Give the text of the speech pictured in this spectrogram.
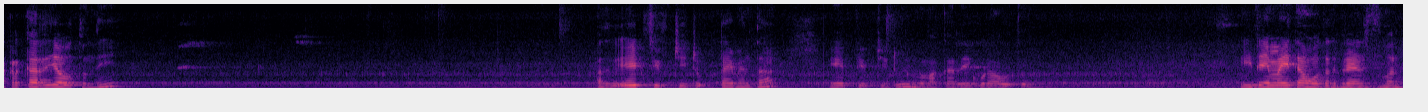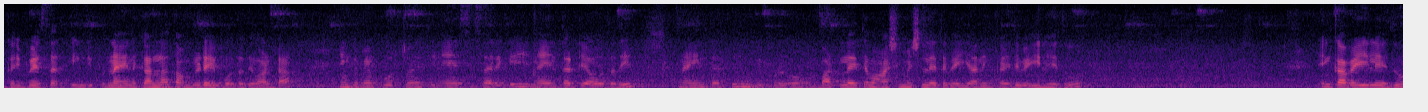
అక్కడ కర్రీ అవుతుంది. అది ఎయిట్ ఫిఫ్టీ టూ. టైం ఎంత? ఎయిట్ ఫిఫ్టీ టూ ఇంకా మా కర్రీ కూడా అవుతుంది. ఈ టైం అయితే అవుతుంది ఫ్రెండ్స్? వర్క్ అయిపోయేసరికి ఇంక ఇప్పుడు నైన్ కల్లా కంప్లీట్ అయిపోతుంది వంట. ఇంకా మేము కూర్చొని తినేసేసరికి నైన్ థర్టీ అవుతుంది. నైన్ థర్టీ ఇంక ఇప్పుడు బట్టలు అయితే వాషింగ్ మిషన్లో అయితే వేయాలి. ఇంకా అయితే వేయలేదు. ఇంకా వేయలేదు.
